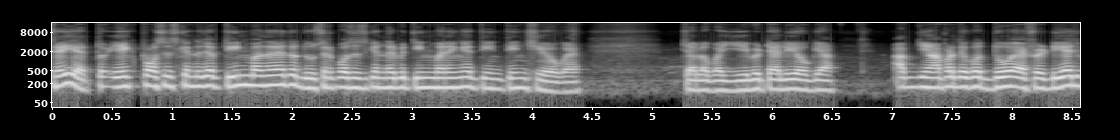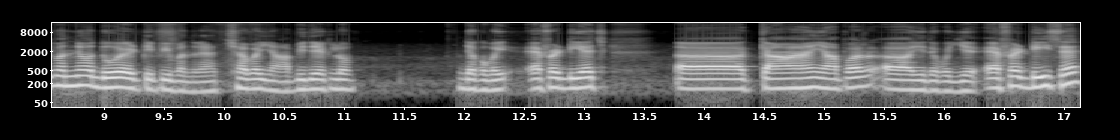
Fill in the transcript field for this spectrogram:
सही है? तो एक प्रोसेस के अंदर जब तीन बन रहे हैं तो दूसरे प्रोसेस के अंदर भी तीन बनेंगे, तीन तीन छः हो गए। चलो भाई, ये भी टैली हो गया। अब यहाँ पर देखो, दो एफ़ बन रहे हैं और दो एटीपी बन रहे हैं। अच्छा भाई, यहाँ भी देख लो। देखो भाई एफ़ कहाँ है यहाँ पर? आ, ये देखो ये एफ़ डी से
